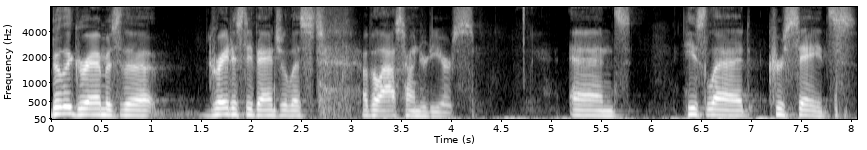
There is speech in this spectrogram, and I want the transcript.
Billy Graham is the greatest evangelist of the last hundred years. And he's led crusades,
